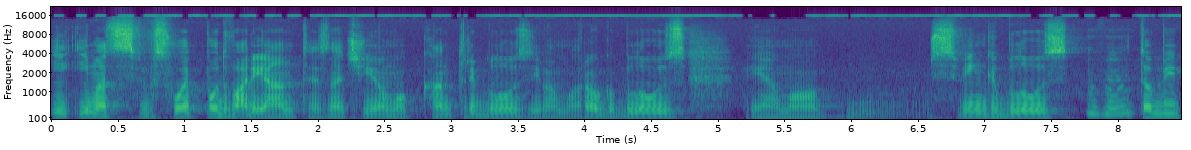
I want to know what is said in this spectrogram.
i- ima sv- svoje podvarijante, znači imamo country blues, imamo rock blues, imamo swing blues. I To bi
